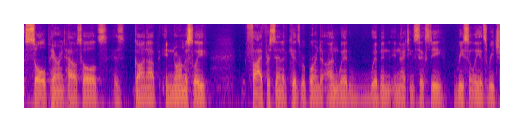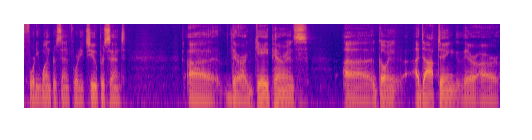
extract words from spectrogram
sole parent households has gone up enormously. 5% of kids were born to unwed women in 1960. Recently, it's reached 41%, 42%. There are gay parents uh, going adopting. There are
